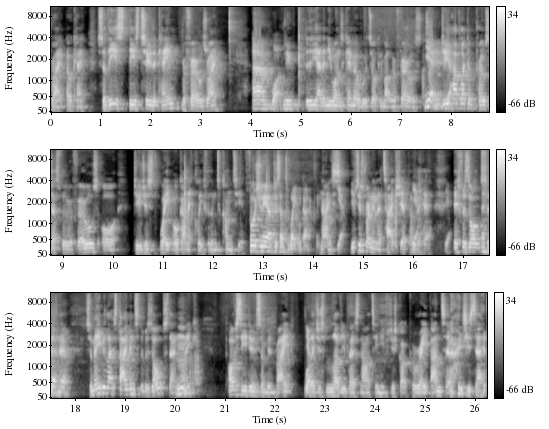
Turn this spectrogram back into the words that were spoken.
Right. Okay. So these these two that came referrals, right? Um, what new? Yeah, the new ones that came over. We were talking about the referrals. Yeah. Do you yeah. have like a process for the referrals, or do you just wait organically for them to come to you? Fortunately, I've just had to wait organically. Nice. Yeah. You're just running a tight ship over yeah. here. Yeah. It's results, isn't it? So maybe let's dive into the results then. Mm. Like, obviously, you're doing something right. Well, they just love your personality and you've just got great banter, as you said.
